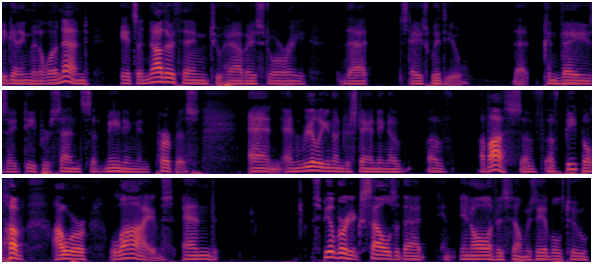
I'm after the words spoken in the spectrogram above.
beginning, middle, and end. It's another thing to have a story that stays with you, that conveys a deeper sense of meaning and purpose, and and really an understanding of of of us, of of people, of our lives. And Spielberg excels at that in, in all of his films. He's able to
